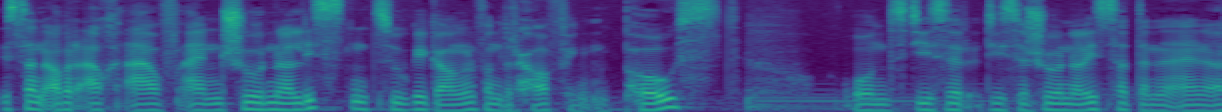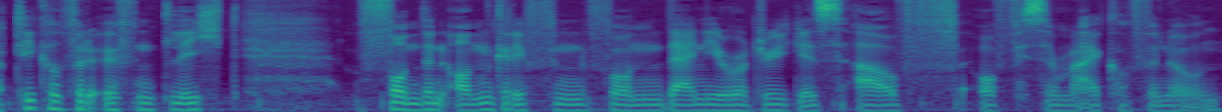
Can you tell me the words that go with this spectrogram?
ist dann aber auch auf einen Journalisten zugegangen von der Huffington Post. Und dieser, dieser Journalist hat dann einen Artikel veröffentlicht von den Angriffen von Danny Rodriguez auf Officer Michael Fanone.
